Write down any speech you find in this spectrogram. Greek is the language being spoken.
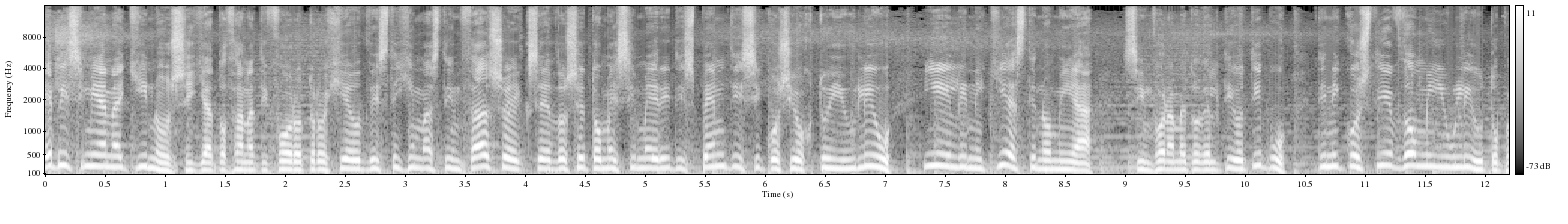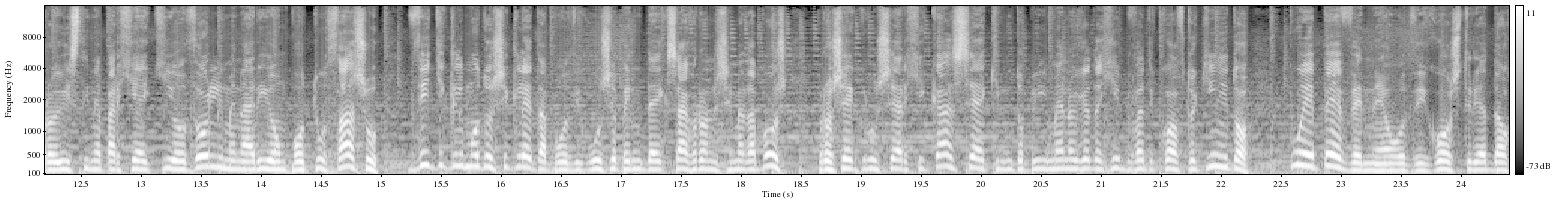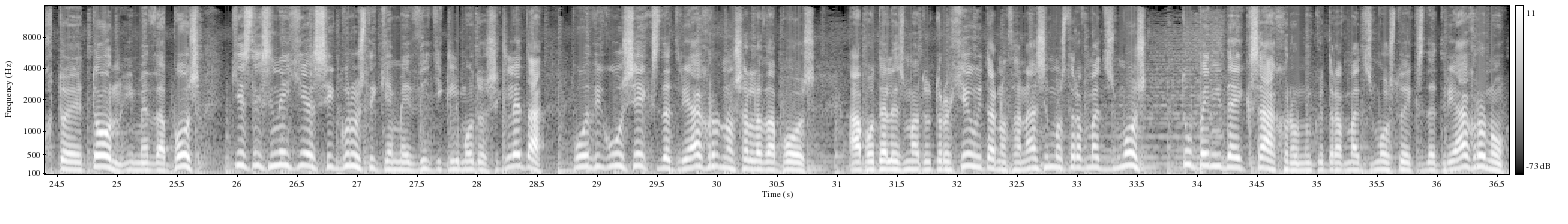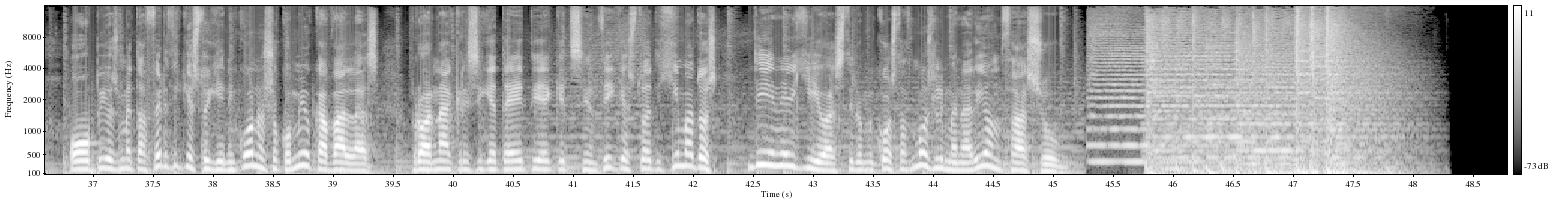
Επίσημη ανακοίνωση για το θανατηφόρο τροχαίο δυστύχημα στην Θάσο εξέδωσε το μεσημέρι της 5ης 28 Ιουλίου η ελληνική αστυνομία. Σύμφωνα με το δελτίο τύπου, την 27η Ιουλίου το πρωί στην επαρχιακή οδό λιμεναρίων Ποτού Θάσου, δίκυκλη μοτοσυκλέτα που οδηγούσε 56χρονη ημεδαπό προσέκρουσε αρχικά σε ακινητοποιημένο για ταχύ επιβατικό αυτοκίνητο που επέβαινε ο οδηγός 38 ετών ημεδαπό και στη συνέχεια συγκρούστηκε με δίκυκλη μοτοσυκλέτα που οδηγούσε 63χρονο αλλαδαπό. Αποτέλεσμα του τροχαίου ήταν ο θανάσιμος τραυματισμός του 56χρονου και ο τραυματισμός του 63χρονου, ο οποίος μεταφέρθηκε στο Γενικό Νοσοκομείο Καβάλας. Προανάκριση για τα αίτια και τις συνθήκες του ατυχήματος διενεργεί ο αστυνομικός σταθμός Λιμεναρίων Θάσου.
